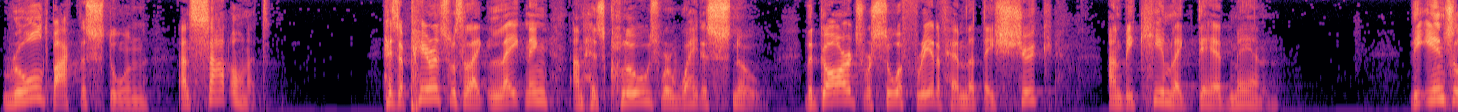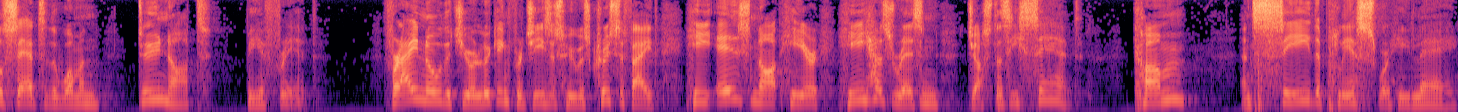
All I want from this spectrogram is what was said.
rolled back the stone and sat on it. His appearance was like lightning, and his clothes were white as snow. The guards were so afraid of him that they shook and became like dead men. The angel said to the woman, Do not be afraid. For I know that you are looking for Jesus who was crucified. He is not here, he has risen just as he said. Come and see the place where he lay.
